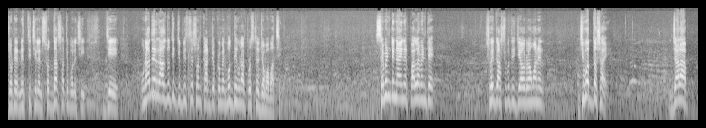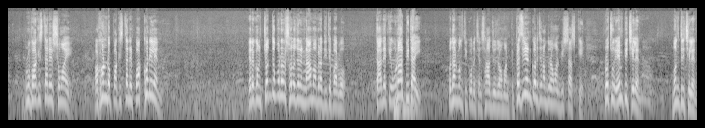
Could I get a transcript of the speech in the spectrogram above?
জোটের নেত্রী ছিলেন, শ্রদ্ধার সাথে বলেছি যে ওনাদের রাজনৈতিক যে বিশ্লেষণ কার্যক্রমের মধ্যে ওনার প্রশ্নের জবাব আছে। সেভেন্টি নাইনের পার্লামেন্টে শহীদ রাষ্ট্রপতি জিয়াউর রহমানের জীবদ্দশায় যারা পূর্ব পাকিস্তানের সময় অখণ্ড পাকিস্তানের পক্ষ নিলেন, এরকম চোদ্দ পনেরো ষোলো জনের নাম আমরা দিতে পারব। তাদেরকে ওনার পিতাই প্রধানমন্ত্রী করেছেন শাহাজুর রহমানকে, প্রেসিডেন্ট করেছেন আব্দুর রহমান বিশ্বাসকে। প্রচুর এমপি ছিলেন, মন্ত্রী ছিলেন।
